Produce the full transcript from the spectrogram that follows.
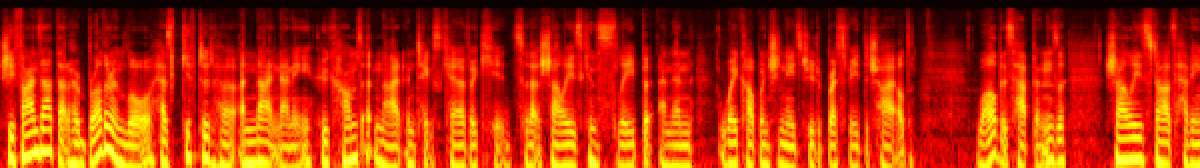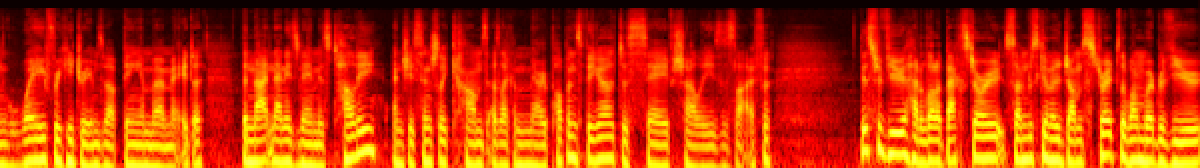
She finds out that her brother in law has gifted her a night nanny who comes at night and takes care of her kid so that Charlize can sleep and then wake up when she needs to to breastfeed the child. While this happens, Charlize starts having way freaky dreams about being a mermaid. The night nanny's name is Tully, and she essentially comes as like a Mary Poppins figure to save Charlize's life. This review had a lot of backstory, so I'm just going to jump straight to the one word review.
